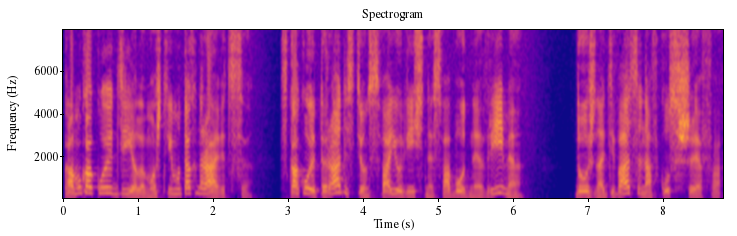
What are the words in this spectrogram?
Кому какое дело, может, ему так нравится. С какой-то радостью он в свое личное свободное время должен одеваться на вкус шефа.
